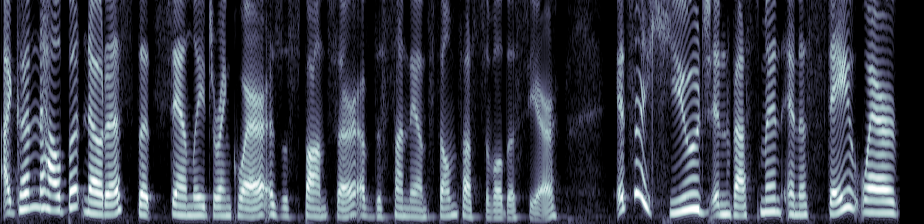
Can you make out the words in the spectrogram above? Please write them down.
I couldn't help but notice that Stanley Drinkware is a sponsor of the Sundance Film Festival this year. It's a huge investment in a state where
